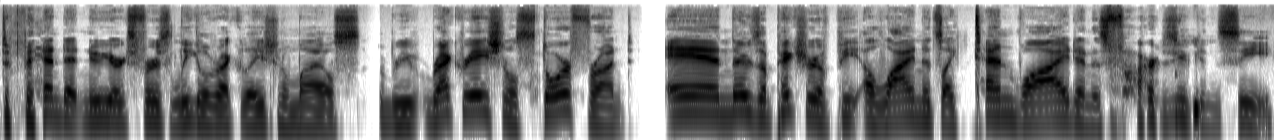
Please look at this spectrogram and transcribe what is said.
demand at New York's first legal recreational miles re- recreational storefront. And there's a picture of pe- a line that's like ten wide and as far as you can see.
